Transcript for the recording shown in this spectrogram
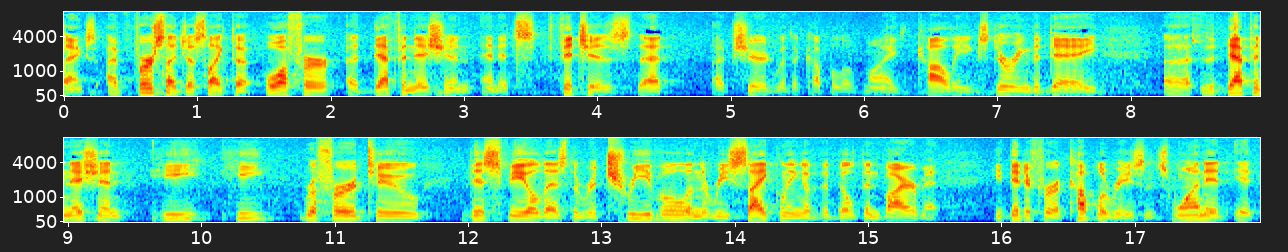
Thanks. first, I'd just like to offer a definition, and it's Fitch's that I've shared with a couple of my colleagues during the day. Uh, the definition he he referred to this field as the retrieval and the recycling of the built environment. He did it for a couple of reasons. One, it, it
